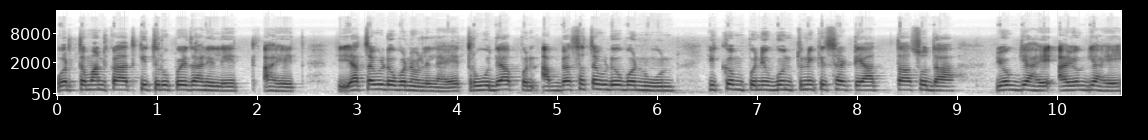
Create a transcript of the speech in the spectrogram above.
वर्तमान काळात किती रुपये झालेले आहेत याचा व्हिडिओ बनवलेला आहे. तर उद्या आपण अभ्यासाचा व्हिडिओ बनवून ही कंपनी गुंतवणुकीसाठी आत्तासुद्धा योग्य आहे अयोग्य आहे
